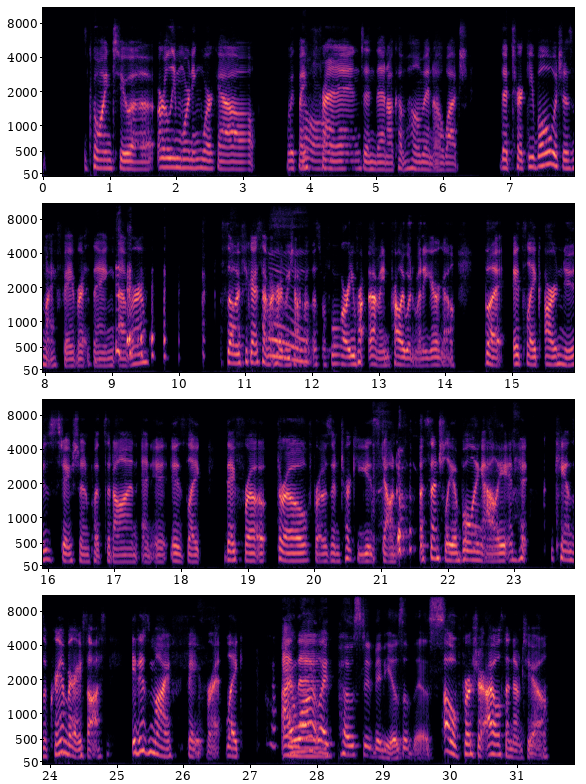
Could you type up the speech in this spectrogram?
going to a early morning workout with my Aww. friend, and then I'll come home and I'll watch the turkey bowl, which is my favorite thing ever. so if you guys haven't heard me talk about this before, you pro- I mean probably would have been a year ago, but it's like our news station puts it on and it is like they fro- throw frozen turkeys down essentially a bowling alley and hit cans of cranberry sauce. It is my favorite. Like I then, want like posted videos of this. Oh, for sure. I will send them to you.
